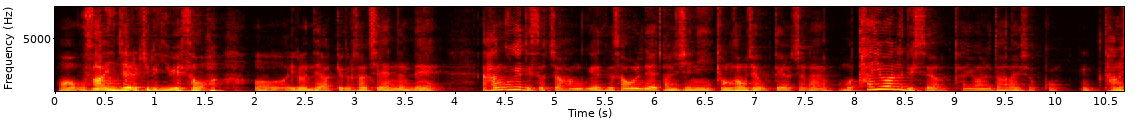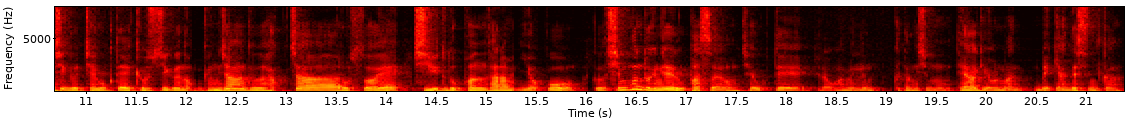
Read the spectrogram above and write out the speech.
어, 우수한 인재를 기르기 위해서 어, 이런 대학교들을 설치했는데 한국에도 있었죠. 한국의 그 서울대 전신이 경성제국대였잖아요. 뭐 타이완에도 있어요. 타이완에도 하나 있었고. 당시 그 제국대 교수직은 굉장한 그 학자로서의 지위도 높은 사람이었고 그 신분도 굉장히 높았어요. 제국대라고 하면은 그 당시 뭐 대학이 얼마 몇 개 안 됐으니까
